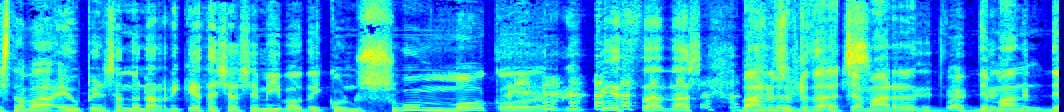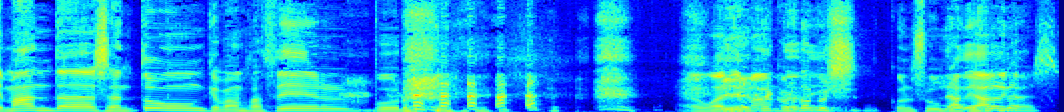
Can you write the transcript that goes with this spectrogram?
Estaba eu pensando na riqueza, xa se me iba o de consumo, co riqueza das... Vanos empezar a chamar deman demandas, Antón, que van facer por... Eh, Unha demanda de consumo de algas.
